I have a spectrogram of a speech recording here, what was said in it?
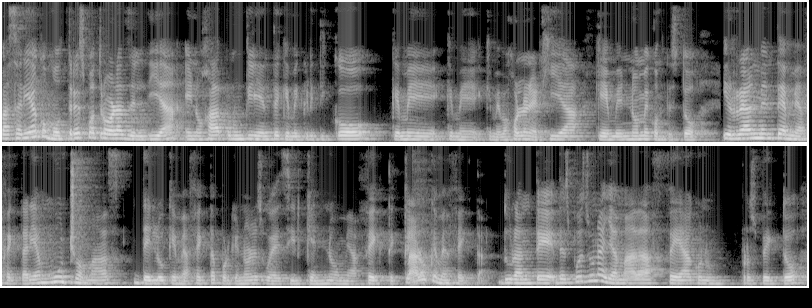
pasaría como 3, 4 horas del día enojada por un cliente que me criticó, que me, que me, que me bajó la energía, que me, no me contestó. Y realmente me afectaría mucho más de lo que me afecta porque no les voy a decir que no me afecte. Claro que me afecta. Durante, después de una llamada fea con un prospecto,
